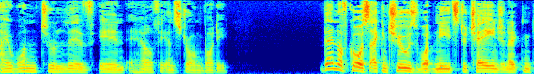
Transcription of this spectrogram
I want to live in a healthy and strong body. Then, of course, I can choose what needs to change and I can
